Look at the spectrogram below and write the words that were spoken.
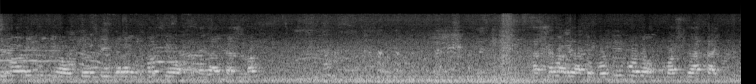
手回りにはお気をつけいただきますようお願いいたします。発車まであと5分ほどお待ちください。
